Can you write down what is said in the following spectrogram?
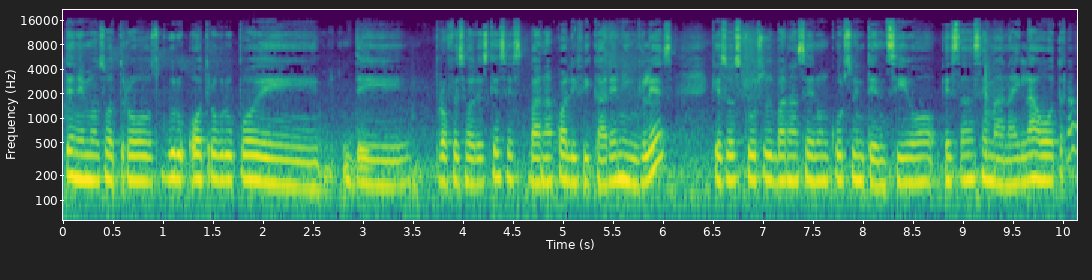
Tenemos otros, otro grupo de, profesores que se van a cualificar en inglés, que esos cursos van a ser un curso intensivo esta semana y la otra.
